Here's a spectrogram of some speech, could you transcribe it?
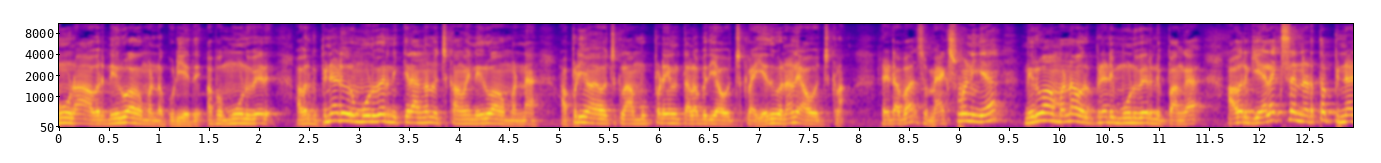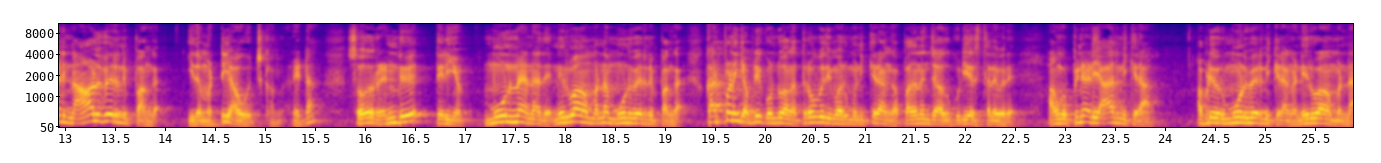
மூணா அவர் நிர்வாகம் பண்ணக்கூடியது. அப்போ மூணு பேர் அவருக்கு பின்னாடி ஒரு மூணு பேர் நிற்கிறாங்கன்னு வச்சுக்காங்க நிர்வாகம் பண்ண. அப்படியும் வச்சுக்கலாம். முப்படைகளின் தளபதியாக வச்சுக்கலாம். எது வேணாலும் யாவும் வச்சுக்கலாம். ரைட்டாப்பா ஸோ மேக்ஸிமம் நீங்கள் நிர்வாகம் பண்ணால் அவருக்கு பின்னாடி மூணு பேர் நிற்பாங்க அவருக்கு எலெக்ஷன் நடத்த பின்னாடி நாலு பேர் நிற்பாங்க இதை மட்டும் ஞாபகம் வச்சுக்காங்க ரைட்டா ஸோ ரெண்டு தெரியும். மூணுன்னா என்னது? நிர்வாகம் பண்ண மூணு பேர் நிற்பாங்க. கற்பனைக்கு அப்படியே கொண்டு வாங்க. திரௌபதி மருமு நிற்கிறாங்க பதினஞ்சாவது குடியரசுத் தலைவர். அவங்க பின்னாடி யார் நிற்கிறா அப்படி ஒரு மூணு பேர் நிற்கிறாங்க நிர்வாகம் பண்ண.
